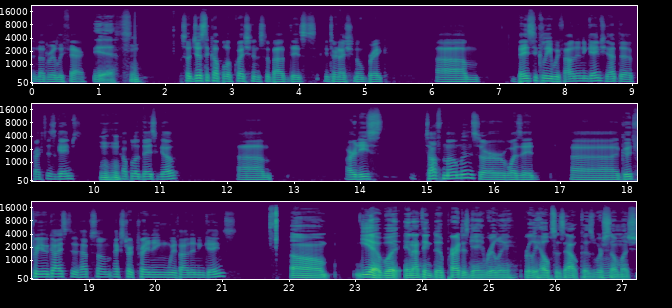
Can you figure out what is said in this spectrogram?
not really fair. yeah, So just a couple of questions about this international break. Um, basically, without any games, you had the practice games hmm a couple of days ago. Um, are these tough moments, or was it uh, good for you guys to have some extra training without any games? um, yeah, but and I think the practice game really really helps us out because we're Mhm. so much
